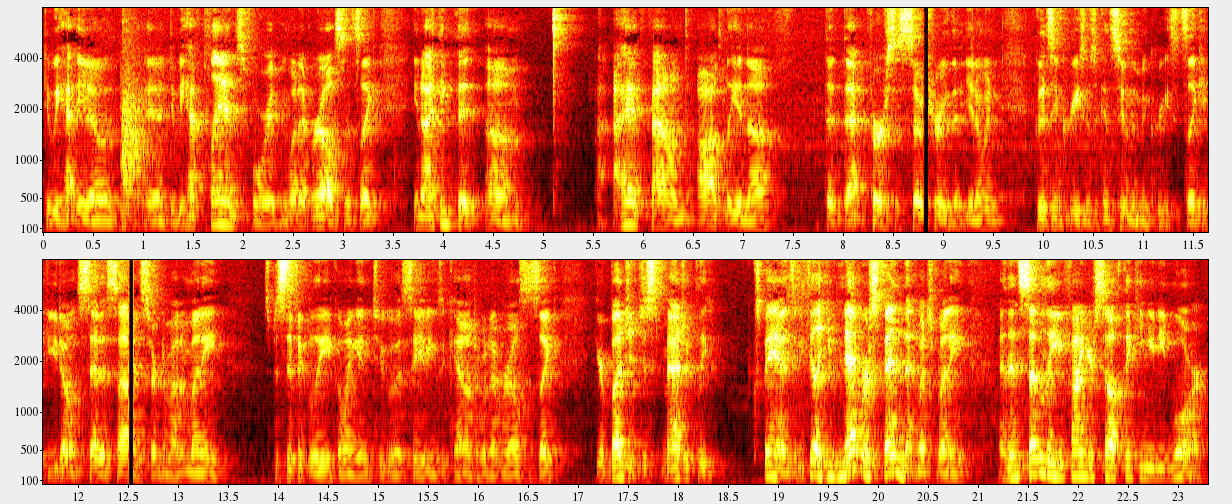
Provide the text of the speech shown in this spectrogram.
do we have you know uh, do we have plans for it and whatever else? And it's like you know I think that um, I have found oddly enough that that verse is so true that you know when goods increase as consume them increase. It's like if you don't set aside a certain amount of money specifically going into a savings account or whatever else, it's like your budget just magically expands and you feel like you never spend that much money and then suddenly you find yourself thinking you need more.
